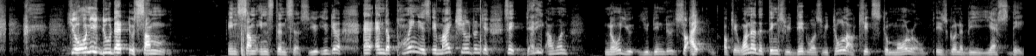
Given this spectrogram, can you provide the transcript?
you only do that to some in some instances. You, you get, and, and the point is, if my children get, say, Daddy, I want, no, you, you didn't do it. So I, okay, one of the things we did was we told our kids tomorrow is going to be yes day.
